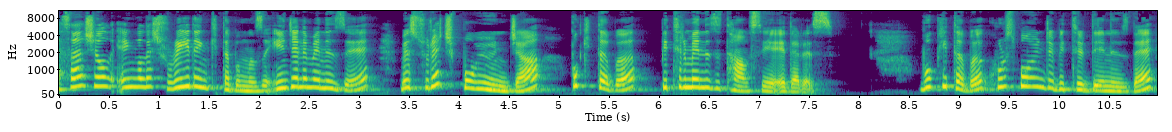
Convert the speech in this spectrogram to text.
Essential English Reading kitabımızı incelemenizi ve süreç boyunca bu kitabı bitirmenizi tavsiye ederiz. Bu kitabı kurs boyunca bitirdiğinizde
